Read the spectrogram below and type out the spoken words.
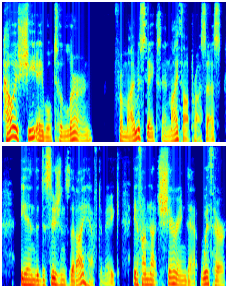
how is she able to learn from my mistakes and my thought process in the decisions that I have to make if I'm not sharing that with her?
